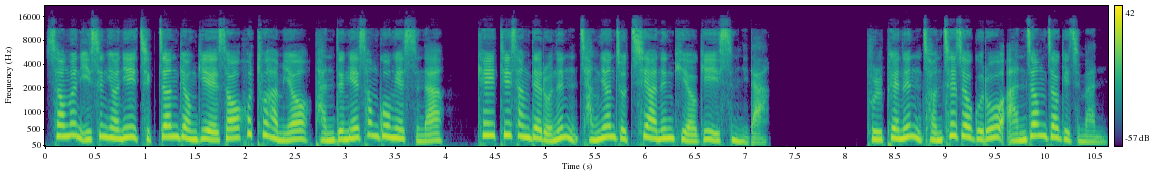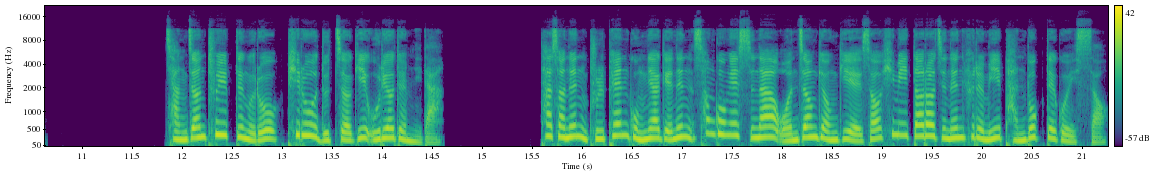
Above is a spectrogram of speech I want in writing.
성은 이승현이 직전 경기에서 호투하며 반등에 성공했으나 KT 상대로는 작년 좋지 않은 기억이 있습니다. 불펜은 전체적으로 안정적이지만 장전 투입 등으로 피로 누적이 우려됩니다. 타선은 불펜 공략에는 성공했으나 원정 경기에서 힘이 떨어지는 흐름이 반복되고 있어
